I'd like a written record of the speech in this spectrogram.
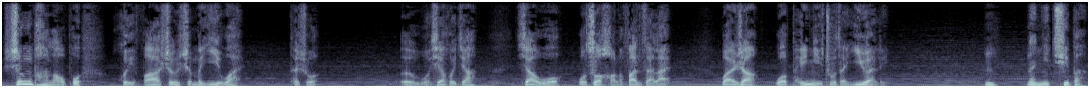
生怕老婆会发生什么意外。他说：“呃，我先回家，下午我做好了饭再来，晚上我陪你住在医院里。”“嗯，那你去吧。”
